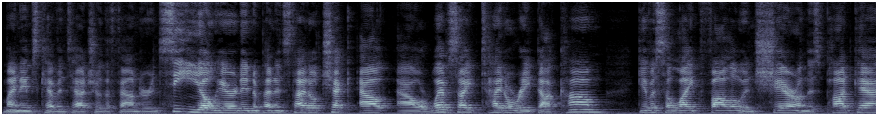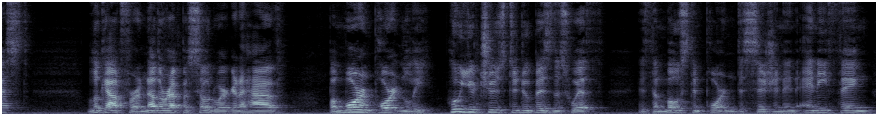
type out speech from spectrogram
my name's Kevin Tacher, the founder and CEO here at Independence Title. Check out our website, titlerate.com. Give us a like, follow, and share on this podcast. Look out for another episode we're going to have. But more importantly, who you choose to do business with is the most important decision in anything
